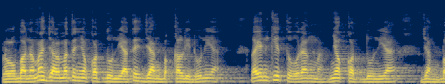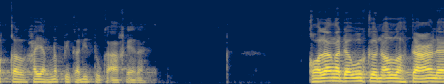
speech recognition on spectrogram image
Loba nama jalma teh nyokot dunia teh jang bekal di dunia. Lain kitu orang mah nyokot dunia jang bekal hayang nepi ka ditu ke akhirat. Qala ngadawuhkeun Allah taala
